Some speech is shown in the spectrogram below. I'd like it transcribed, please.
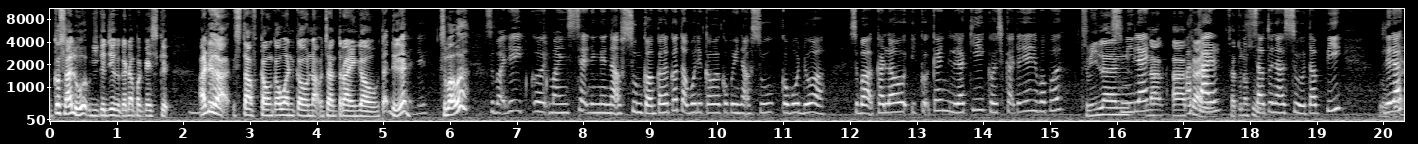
kau selalu pergi kerja kadang-kadang pakai skirt Ada tak staff kawan-kawan kau nak macam try kau? Tak ada kan? Tak ada. Sebab apa? Sebab dia ikut mindset dengan nafsu kau. Kalau kau tak boleh kawal kau punya nafsu, kau bodoh lah. Sebab kalau ikutkan lelaki, kau cakap tadi ada berapa? Sembilan, Sembilan nak akal, akal, Satu nafsu Satu nafsu. Tapi. Lelaki,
